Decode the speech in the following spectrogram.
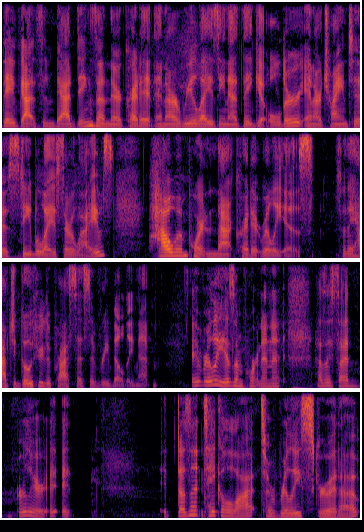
they've got some bad things on their credit and are realizing as they get older and are trying to stabilize their lives how important that credit really is. So they have to go through the process of rebuilding it. It really is important, and it, as I said earlier, it, it it doesn't take a lot to really screw it up.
